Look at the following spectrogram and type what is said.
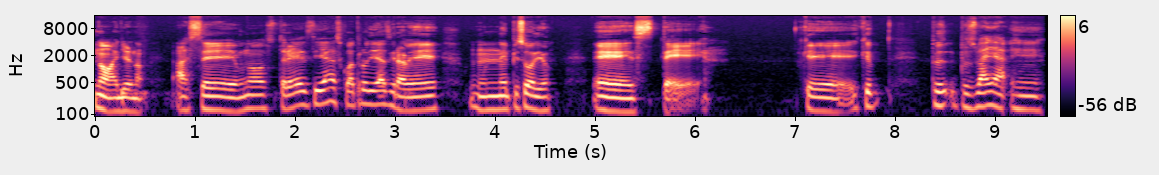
no, ayer no, hace unos tres días, cuatro días grabé un episodio, este, que, que pues, pues vaya, eh,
